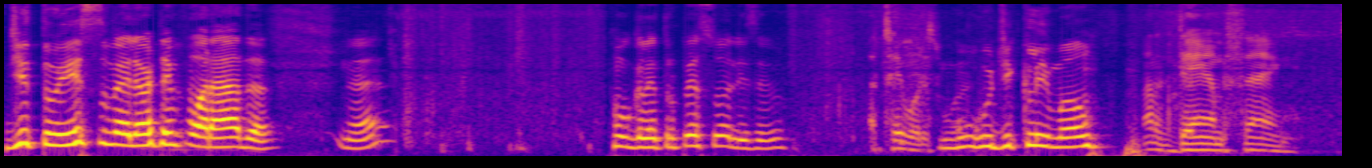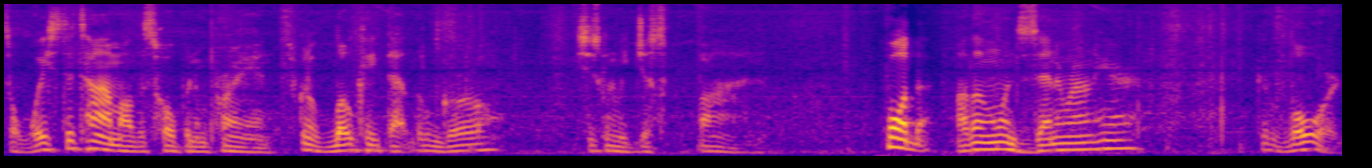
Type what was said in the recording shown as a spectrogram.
Dito isso, melhor temporada, né? O Glenn tropeçou ali, você viu? I'll tell you what it's worth. Burro de climão. Not a damn thing. It's a waste of time, all this hoping and praying. If we're gonna locate that little girl, she's gonna be just fine. Foda. Other than ones zen around here, good lord.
